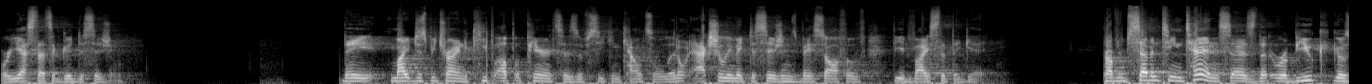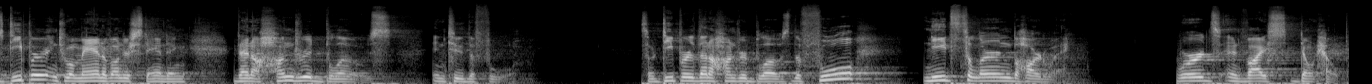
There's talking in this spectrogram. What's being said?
or yes, that's a good decision. They might just be trying to keep up appearances of seeking counsel. They don't actually make decisions based off of the advice that they get. Proverbs 17:10 says that a rebuke goes deeper into a man of understanding than a hundred blows into the fool. So deeper than a hundred blows. The fool needs to learn the hard way. Words and advice don't help.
